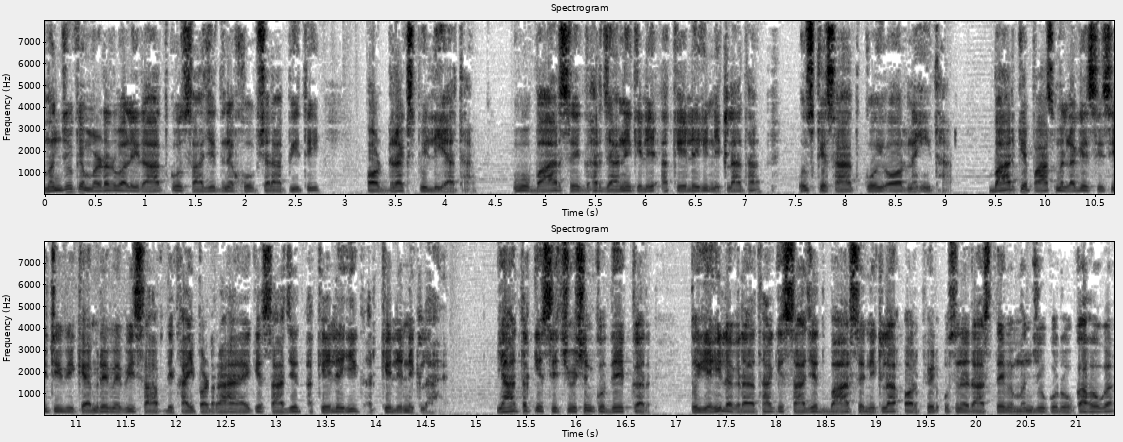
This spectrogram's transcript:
मंजू के मर्डर वाली रात को साजिद ने खूब शराब पी थी और ड्रग्स भी लिया था। वो बार से घर जाने के लिए अकेले ही निकला था। उसके साथ कोई और नहीं था। बार के पास में लगे सीसीटीवी कैमरे में भी साफ़ दिखाई पड़ रहा है कि साजिद अकेले ही घर के लिए निकला है। यहाँ तक कि सिचुएशन को देखकर तो यही लग रहा था कि साजिद बाहर से निकला और फिर उसने रास्ते में मंजू को रोका होगा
